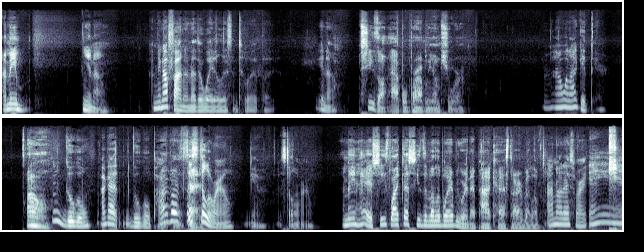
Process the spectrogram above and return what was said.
I mean, you know, I mean, I'll find another way to listen to it, but you know, she's on Apple probably, I'm sure. how will I get there? Oh, mm, Google. I got Google I was about to Podcasts. It's still around. Yeah, it's still around. I mean, hey, she's like us. She's available everywhere that podcasts are available. I know that's right. Yeah.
